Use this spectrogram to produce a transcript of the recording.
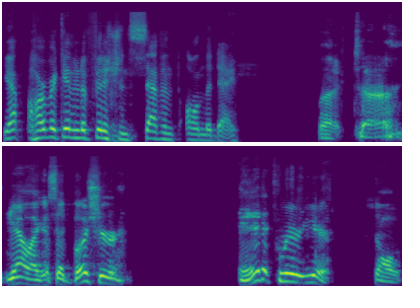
yep, Harvick ended up finishing seventh on the day. But uh, yeah, like I said, Buescher had a career year. So,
